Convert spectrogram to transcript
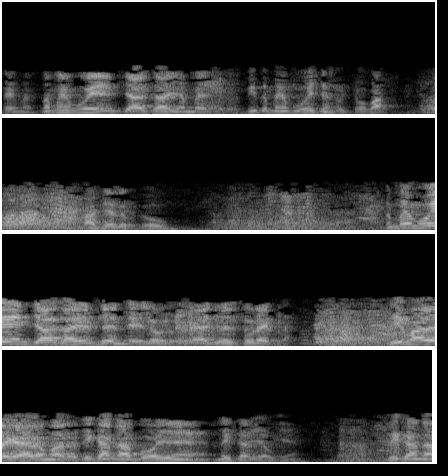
တိုင်းမှာသမင်မွေးကြားစားရမဲ့ဆိုတော့ဒီသမင်မွေးခြင်းလို့တော်ပါဘာဖြစ်လို့တော့သမင်မွေးကြားစားရင်ဖြစ်နေလို့လို့ရာကျွဲဆိုလိုက်ပလားဒီမှာလည်းဓမ္မတော့ဒီခန္ဓာပေါ်ရင်အနိစ္စရောက်ရင်ဒီခန္ဓာ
